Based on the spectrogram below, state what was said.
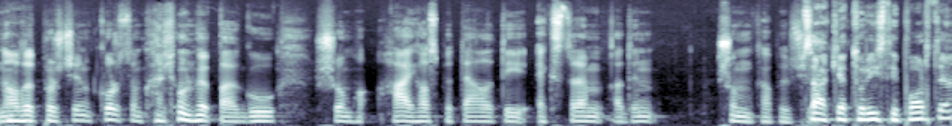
90% kurrë s'm kanë lënë me pagu shumë high hospitality ekstrem, a din Shumë më ka pëlqyer. Ti ke turisti i parë atje?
